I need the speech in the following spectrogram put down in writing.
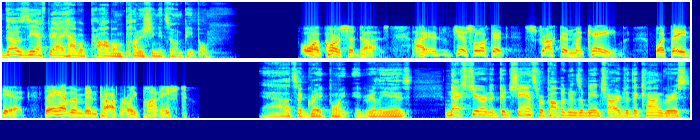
Does the FBI have a problem punishing its own people? Oh, of course it does. I just look at Strzok and McCabe, what they did. They haven't been properly punished. Yeah, that's a great point. It really is. Next year, a good chance Republicans will be in charge of the Congress.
